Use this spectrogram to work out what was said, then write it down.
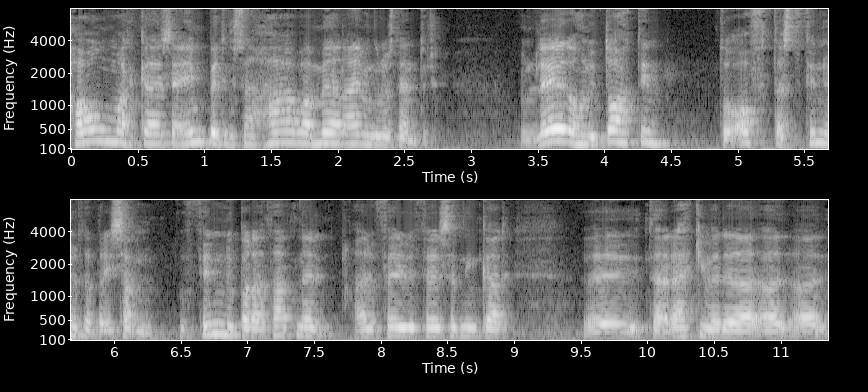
hámarka þessa einbeitingu sem hafa meðan æfingunum stendur. Um leið og hún er dottinn þá oftast finnur þetta bara í sannum þú finnur bara að þarna er, það eru fyrir fyrirsetningar uh, það er ekki verið að, að, að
